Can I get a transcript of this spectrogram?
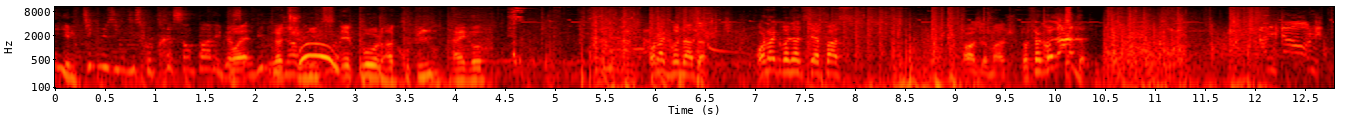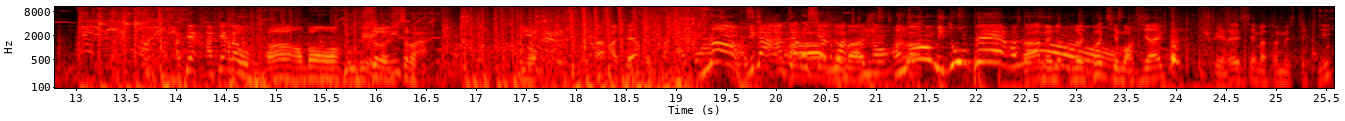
Il y a une petite musique disco très sympa, les gars. Ouais, ça Là, bien. tu mixes épaule accroupi. Allez, go. Oh la grenade Oh la grenade si elle passe Oh dommage. Attention grenade. À terre, à terre là-haut. Ah, en bas, en bas. Juste là, juste là. Ah à terre Non, les gars, à terre Ah, aussi à droite. dommage. Oh non, oh non, mais d'où on perd Oh non Ah mais no- notre pote il est mort direct. Je vais réussir ma fameuse technique.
